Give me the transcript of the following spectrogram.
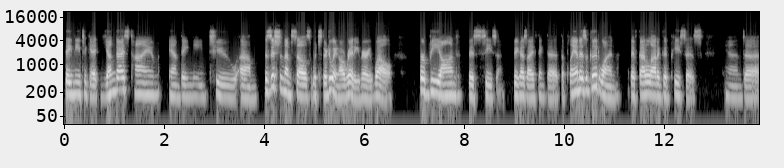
they need to get young guys time and they need to um, position themselves, which they're doing already very well, for beyond this season because I think that the plan is a good one. They've got a lot of good pieces. And uh,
